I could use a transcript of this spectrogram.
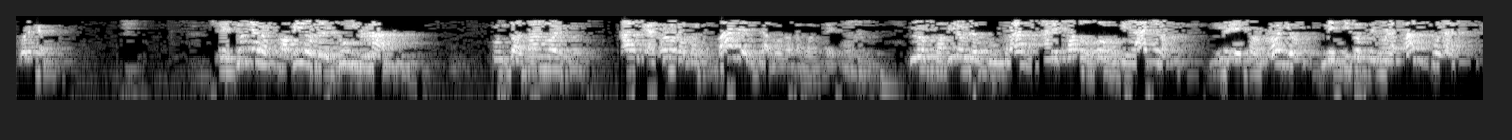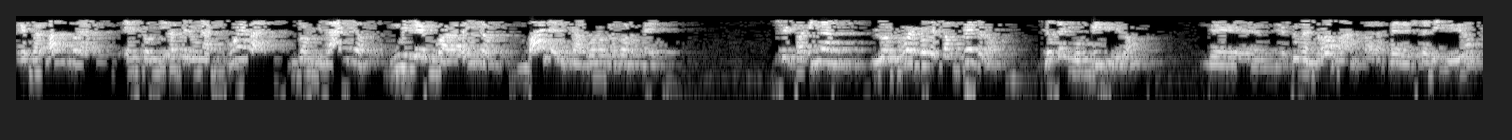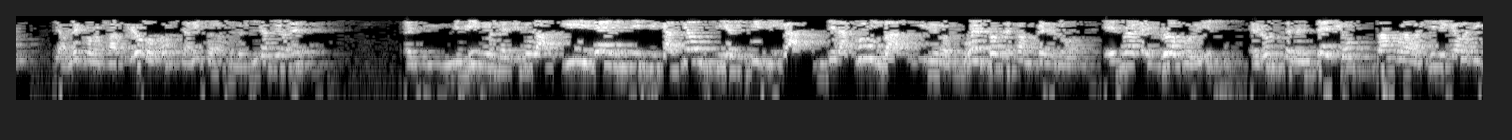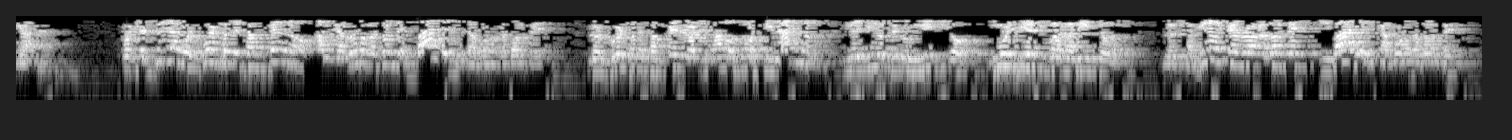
Por ejemplo, se estudian los papiros del Qumran junto al muerto, al carbono 14. Vale el carbono 14. Los papiros del Qumran han estado dos mil años esos rollos metidos en unas ánforas, esas ánforas escondidas en unas cuevas, dos mil años, muy bien guardaditos, vale el carbono 14. Se examinan los huesos de San Pedro. Yo tengo un vídeo, de, estuve en Roma para hacer este vídeo, y hablé con los arqueólogos que han hecho las investigaciones, mi vídeo se titula Identificación científica de la tumba y de los huesos de San Pedro en una necrópolis, en un cementerio bajo la Basílica Vaticana. Pues estudian los huesos de San Pedro al carbono 14, vale el carbono 14. Los huesos de San Pedro han estado dos mil años metidos en un listo, muy bien guardaditos. Los examina el carbono 14 y vale el carbono 14.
